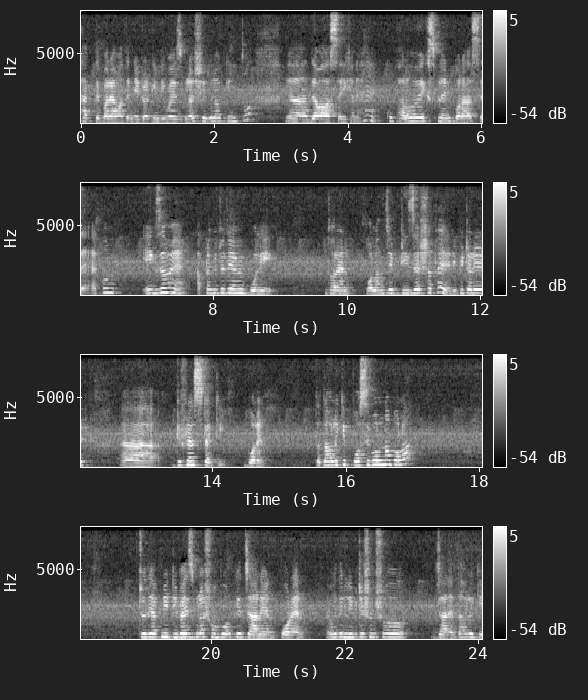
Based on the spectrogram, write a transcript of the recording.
থাকতে পারে আমাদের নেটওয়ার্কিং ডিভাইসগুলো সেগুলোও কিন্তু দেওয়া আছে এখানে হ্যাঁ? খুব ভালোভাবে এক্সপ্লেন করা আছে। এখন এক্সামে আপনাকে যদি আমি বলি, ধরেন বললাম যে ব্রিজের সাথে রিপিটারের ডিফারেন্সটা কি? বলেন। তো তাহলে কি পসিবল না বলা? যদি আপনি ডিভাইসগুলো সম্পর্কে জানেন, পড়েন, এবং এদের লিমিটেশন সহ জানেন তাহলে কি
